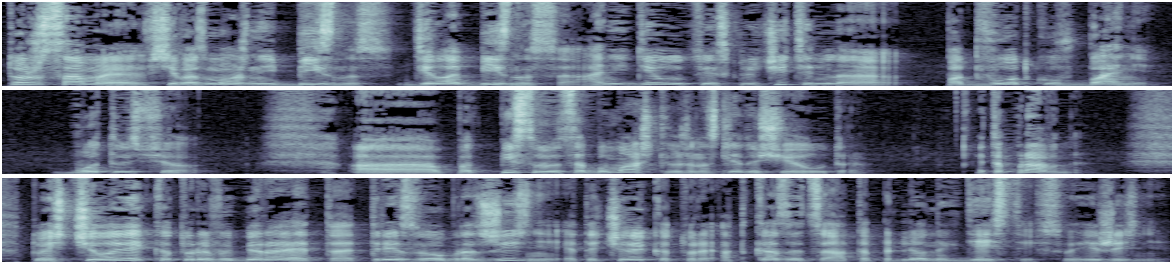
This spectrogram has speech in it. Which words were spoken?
То же самое всевозможный бизнес, дела бизнеса, они делают исключительно подводку в бане. Вот и все а подписываются бумажки уже на следующее утро. Это правда. То есть человек, который выбирает э, трезвый образ жизни, это человек, который отказывается от определенных действий в своей жизни.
